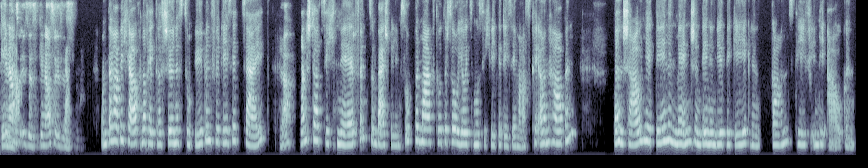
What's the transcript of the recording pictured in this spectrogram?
Genau, genau so ist es. Genau so ist ja. es. Und da habe ich auch noch etwas Schönes zum Üben für diese Zeit. Ja. Anstatt sich nerven, zum Beispiel im Supermarkt oder so, jo, jetzt muss ich wieder diese Maske anhaben, dann schauen wir denen Menschen, denen wir begegnen, ganz tief in die Augen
